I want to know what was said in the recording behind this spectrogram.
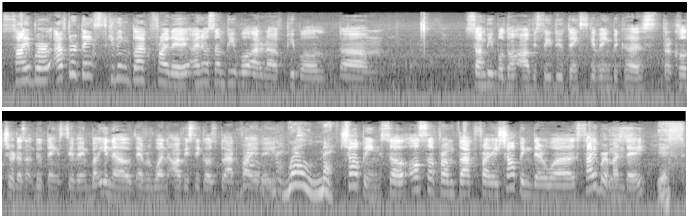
Cyber, after Thanksgiving, Black Friday, I know some people, I don't know if people, um, some people don't obviously do Thanksgiving because their culture doesn't do Thanksgiving, but you know, everyone obviously goes Black Friday Well met. shopping. So also from Black Friday shopping, there was Cyber Monday. Yes.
